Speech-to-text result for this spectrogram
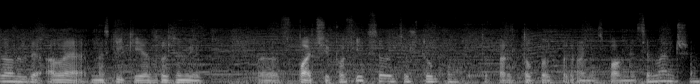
завжди, але наскільки я зрозумів, е, в патчі пофіксили цю штуку. Тепер топових патронів спавниться менше.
